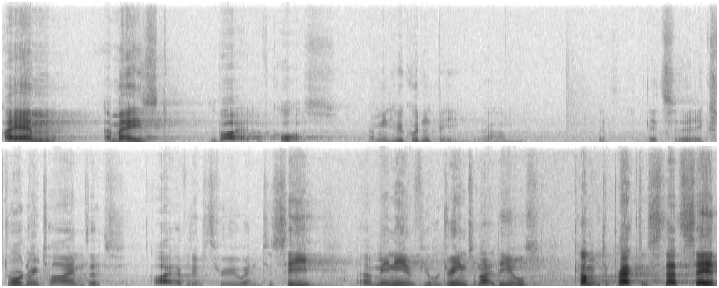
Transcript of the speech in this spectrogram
I am amazed by it, of course. I mean, who couldn't be? It, it's an extraordinary time that I have lived through and to see uh, many of your dreams and ideals come into practice. That said,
